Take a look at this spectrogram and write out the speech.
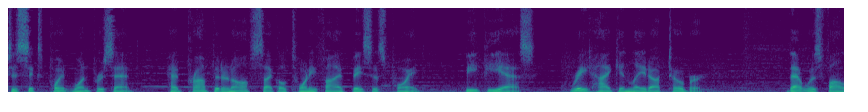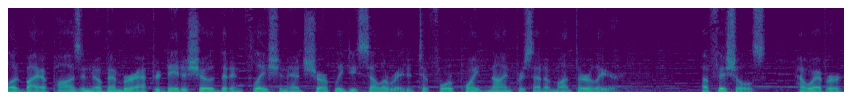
to 6.1%, had prompted an off cycle 25 basis point, BPS, rate hike in late October. That was followed by a pause in November after data showed that inflation had sharply decelerated to 4.9% a month earlier. Officials, however,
